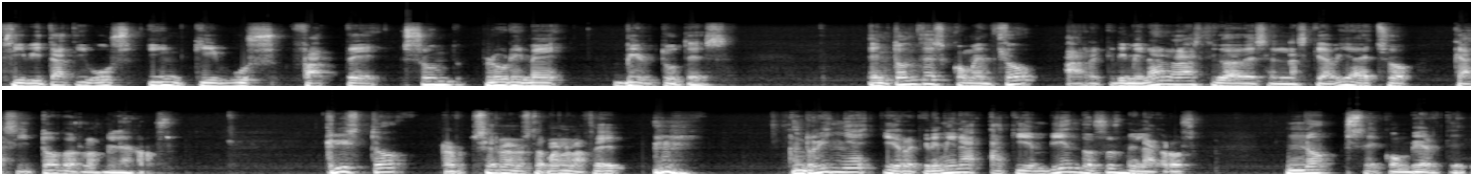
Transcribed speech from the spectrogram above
civitatibus incibus facte sunt plurime virtutes. Entonces comenzó a recriminar a las ciudades en las que había hecho casi todos los milagros. Cristo, siendo nuestro hermano la fe, riñe y recrimina a quien viendo sus milagros no se convierte.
